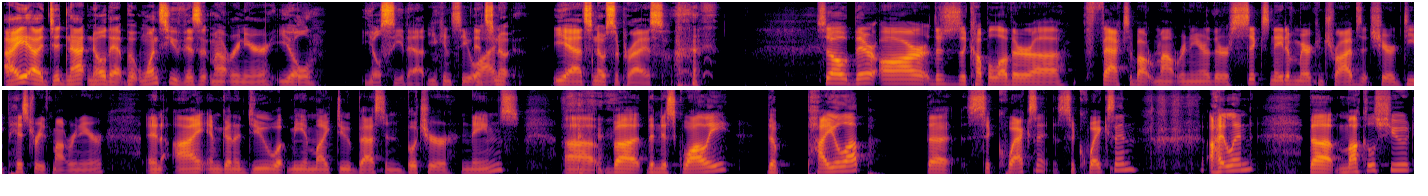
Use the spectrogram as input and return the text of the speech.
I uh, did not know that, but once you visit Mount Rainier, you'll you'll see that. You can see why. It's no Yeah, it's no surprise. So there are there's just a couple other uh, facts about Mount Rainier. There are six Native American tribes that share deep history with Mount Rainier, and I am gonna do what me and Mike do best and butcher names. Uh, but the Nisqually, the Puyallup, the Squaxin Island, the Muckleshoot,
